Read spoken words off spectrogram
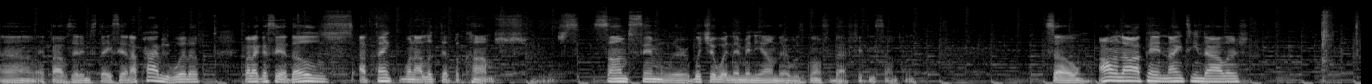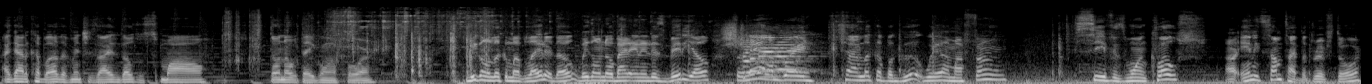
um, if I was at an estate sale. I probably would have. But like I said, those I think when I looked at the comps, some similar, which there wasn't that many on there, was going for about fifty something. So I don't know. I paid nineteen dollars. I got a couple other ventures items. Those are small. Don't know what they going for. We gonna look them up later though. We gonna know by the end of this video. So now I'm going to try to look up a Goodwill on my phone, see if it's one close or any some type of thrift store.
